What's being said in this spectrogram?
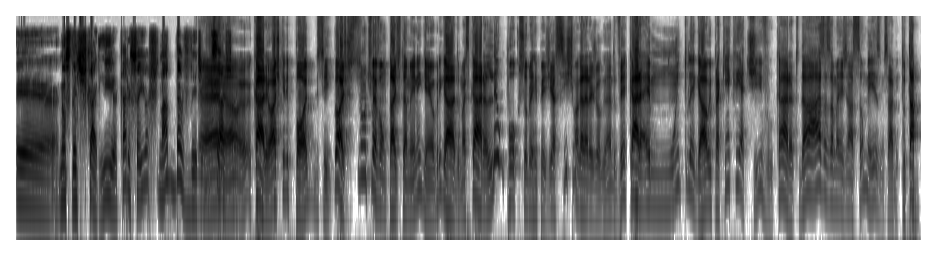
é, não se identificaria. Cara, isso aí eu acho nada a ver. Tipo, é, o que você acha? Não, eu, cara, eu acho que ele pode, sim. Lógico, se não tiver vontade também, ninguém é obrigado. Mas, cara, lê um pouco sobre RPG, assiste uma galera jogando, vê. Cara, é muito legal. E para quem é criativo, cara, tu dá asas à imaginação mesmo, sabe? Tu tá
